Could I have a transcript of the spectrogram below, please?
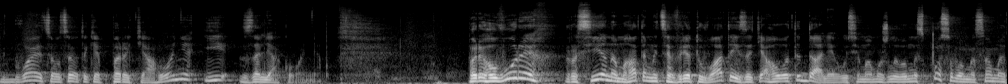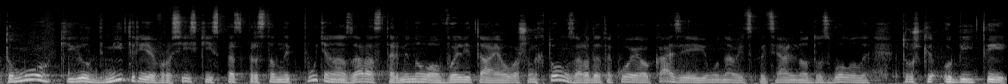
відбувається оце таке перетягування і залякування. Переговори Росія намагатиметься врятувати і затягувати далі усіма можливими способами. Саме тому Кирил Дмитрієв, російський спецпредставник Путіна, зараз терміново вилітає у Вашингтон. Заради такої оказії йому навіть спеціально дозволили трошки обійти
